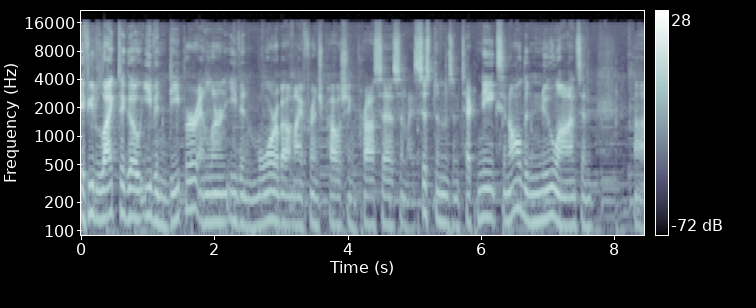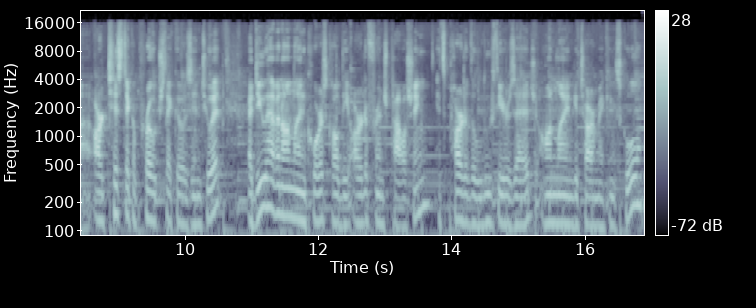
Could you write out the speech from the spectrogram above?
If you'd like to go even deeper and learn even more about my French polishing process and my systems and techniques and all the nuance and uh, artistic approach that goes into it. I do have an online course called The Art of French Polishing. It's part of the Luthier's Edge online guitar making school.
